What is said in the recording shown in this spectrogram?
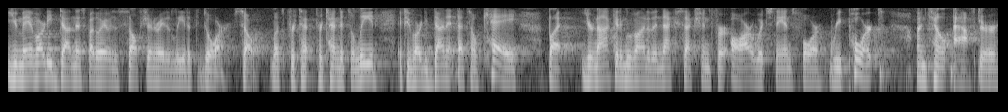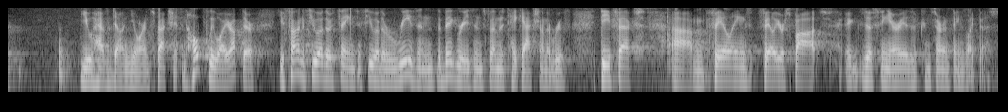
You may have already done this, by the way, it was a self-generated lead at the door. So let's pretend, pretend it's a lead. If you've already done it, that's okay, but you're not gonna move on to the next section for R, which stands for report, until after you have done your inspection. And hopefully while you're up there, you found a few other things, a few other reasons, the big reasons for them to take action on the roof. Defects, um, failings, failure spots, existing areas of concern, things like this.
